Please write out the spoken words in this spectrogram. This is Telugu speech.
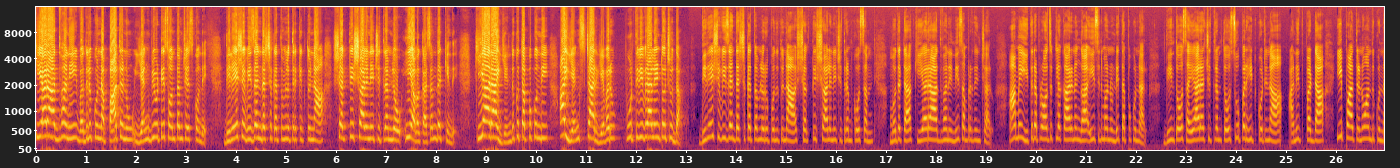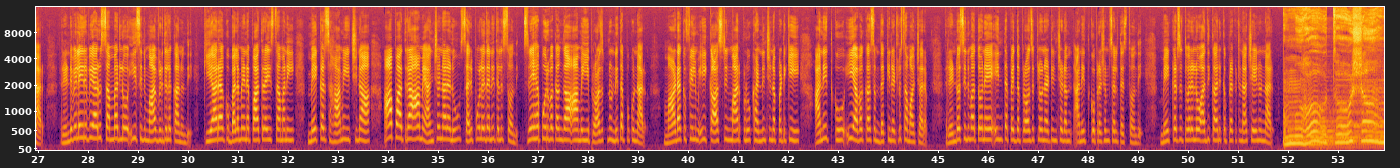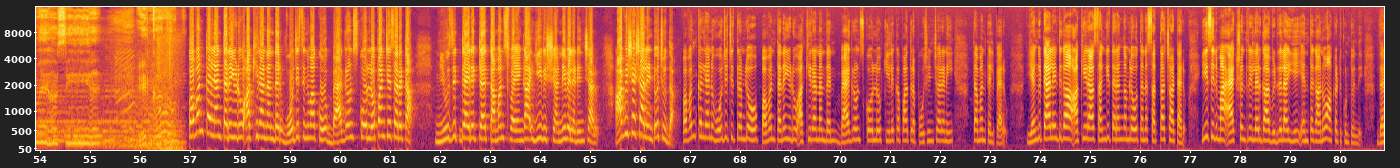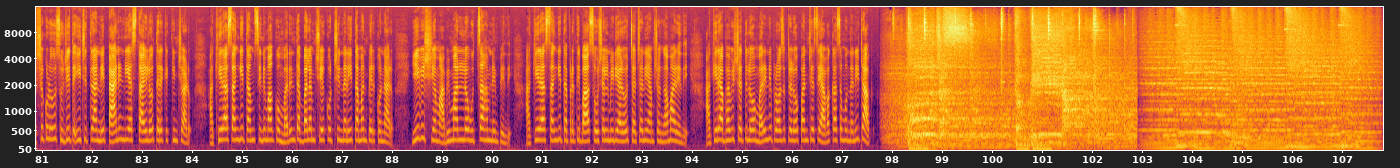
కియారా అద్వానీ వదులుకున్న పాత్రను యంగ్ బ్యూటీ సొంతం చేసుకుంది. దినేష్ విజన్ దర్శకత్వంలో తెరకెక్కుతున్న శక్తిశాలిని చిత్రంలో ఈ అవకాశం దక్కింది. కియారా ఎందుకు తప్పుకుంది? ఆ యంగ్ స్టార్ ఎవరు? పూర్తి వివరాలేంటో చూద్దాం. దినేష్ విజన్ దర్శకత్వంలో రూపొందుతున్న శక్తిశాలిని చిత్రం కోసం మొదట కియారా అద్వానిని సంప్రదించారు. ఆమె ఇతర ప్రాజెక్టుల కారణంగా ఈ సినిమా నుండి తప్పుకున్నారు. దీంతో సయారా చిత్రంతో సూపర్ హిట్ కొట్టిన అనిత్ పడ్డా ఈ పాత్రను అందుకున్నారు. రెండు వేల ఇరవై ఆరు సమ్మర్లో ఈ సినిమా విడుదల కానుంది. కియారాకు బలమైన పాత్ర ఇస్తామని మేకర్స్ హామీ ఇచ్చినా ఆ పాత్ర ఆమె అంచనాలను సరిపోలేదని తెలుస్తోంది. స్నేహపూర్వకంగా ఆమె ఈ ప్రాజెక్ట్ నుండి తప్పుకున్నారు. మాడక్ ఫిల్మ్ ఈ కాస్టింగ్ మార్పును ఖండించినప్పటికీ అనిత్కు ఈ అవకాశం దక్కినట్లు సమాచారం. రెండో సినిమాతోనే ఇంత పెద్ద ప్రాజెక్టులో నటించడం అనిత్కు ప్రశంసలు తెస్తోంది. మేకర్స్ త్వరలో అధికారిక ప్రకటన చేయనున్నారు. పవన్ కళ్యాణ్ తరయుడు అఖిరానందర్ ఓజీ సినిమాకు బ్యాక్గ్రౌండ్ స్కోర్లో పనిచేశారట. మ్యూజిక్ డైరెక్టర్ తమన్ స్వయంగా ఈ విషయాన్ని వెల్లడించారు. ఆ విశేషాలేంటో చూద్దాం. పవన్ కళ్యాణ్ ఓజీ చిత్రంలో పవన్ తనయుడు అఖిరానందన్ బ్యాక్గ్రౌండ్ స్కోర్లో కీలక పాత్ర పోషించారని తమన్ తెలిపారు. యంగ్ టాలెంట్గా అఖిరా సంగీత రంగంలో తన సత్తా చాటారు. ఈ సినిమా యాక్షన్ థ్రిల్లర్గా విడుదలయ్యి ఎంతగానో ఆకట్టుకుంటుంది. దర్శకుడు సుజిత్ ఈ చిత్రాన్ని పాన్ ఇండియా స్థాయిలో తెరకెక్కించాడు. అఖిరా సంగీతం సినిమాకు మరింత బలం చేకూర్చిందని తమన్ పేర్కొన్నారు. ఈ విషయం అభిమానుల్లో ఉత్సాహం నింపింది. అఖిరా సంగీత ప్రతి ప్రతిభ సోషల్ మీడియాలో చర్చనీయాంశంగా మారింది. అఖిరా భవిష్యత్తులో మరిన్ని ప్రాజెక్టులలో పనిచేసే అవకాశం ఉందని టాక్.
